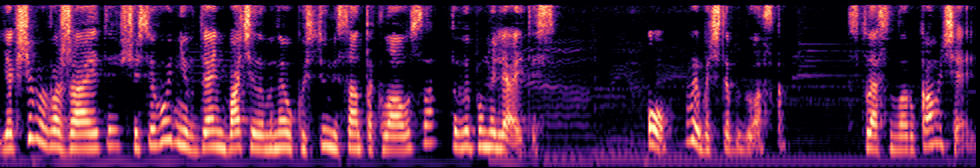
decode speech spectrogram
Якщо ви вважаєте, що сьогодні в день бачили мене у костюмі Санта Клауса, то ви помиляєтесь. О, вибачте, будь ласка, сплеснула руками Чері.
